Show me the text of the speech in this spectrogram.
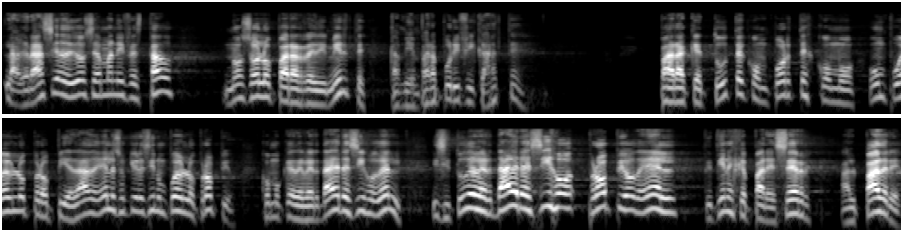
La gracia de Dios se ha manifestado no solo para redimirte, también para purificarte. Para que tú te comportes como un pueblo propiedad de Él. Eso quiere decir un pueblo propio, como que de verdad eres hijo de Él. Y si tú de verdad eres hijo propio de Él, te tienes que parecer al Padre.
